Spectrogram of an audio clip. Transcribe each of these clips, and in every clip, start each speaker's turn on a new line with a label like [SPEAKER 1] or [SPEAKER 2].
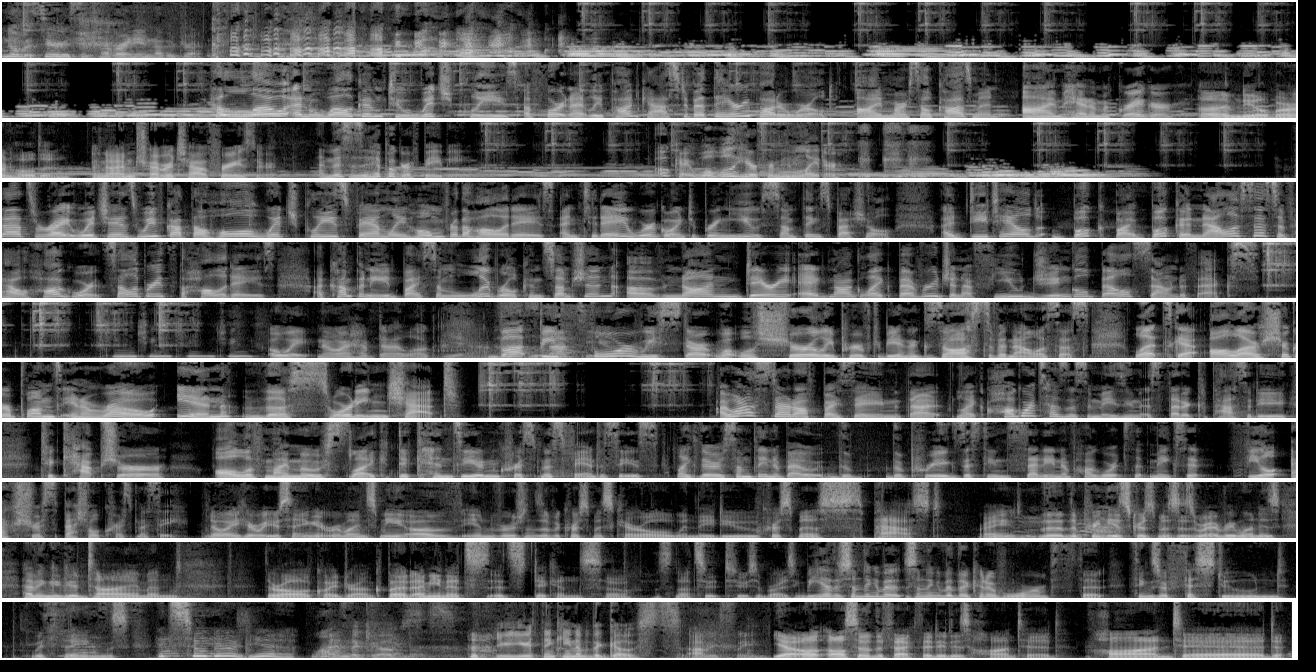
[SPEAKER 1] No, but seriously, Trevor, I need another drink.
[SPEAKER 2] Hello and welcome to Witch Please, a fortnightly podcast about the Harry Potter world. I'm Marcelle Cosman,
[SPEAKER 1] I'm Hannah McGregor.
[SPEAKER 3] I'm Neale Barnholden.
[SPEAKER 4] And I'm Trevor Chow Fraser.
[SPEAKER 2] and this is a hippogriff baby. Okay, well, we'll hear from him later. That's right, witches. We've got the whole Witch Please family home for the holidays, and today we're going to bring you something special a detailed book by book analysis of how Hogwarts celebrates the holidays, accompanied by some liberal consumption of non dairy eggnog like beverage and a few jingle bell sound effects.
[SPEAKER 1] Ching, ching, ching, ching. Oh, wait, no, I have dialogue. Yeah. But before we start what will surely prove to be an exhaustive analysis, let's get all our sugar plums in a row in the sorting chat. I want to start off by saying that, like, Hogwarts has this amazing aesthetic capacity to capture all of my most like Dickensian Christmas fantasies. Like there's something about the the pre-existing setting of Hogwarts that makes it feel extra special Christmassy.
[SPEAKER 3] No, I hear what you're saying. It reminds me of in versions of A Christmas Carol when they do Christmas past, right? Hmm, the the previous Christmases where everyone is having a good time and they're all quite drunk. But I mean, it's it's Dickens, so it's not too, too surprising. But yeah, there's something about something about that kind of warmth that things are festooned with things. it's so good, yeah.
[SPEAKER 4] and the ghosts. you're, you're thinking of the ghosts, obviously.
[SPEAKER 3] Yeah. Also, the fact that it is haunted, haunted.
